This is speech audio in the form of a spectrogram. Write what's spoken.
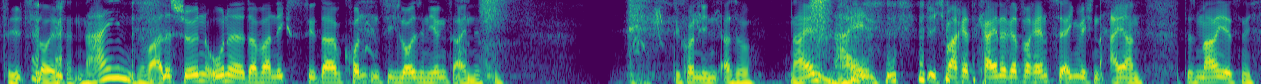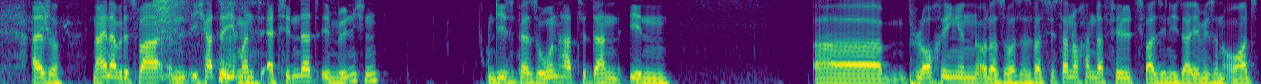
Filzläuse. Nein, da war alles schön ohne, da war nichts, da konnten sich Läuse nirgends einnisten. Die konnten ihn, also, nein, nein. Ich mache jetzt keine Referenz zu irgendwelchen Eiern. Das mache ich jetzt nicht. Also, nein, aber das war, ähm, ich hatte jemand ertindert in München und diese Person hatte dann in äh, Plochingen oder sowas. Also, was ist da noch an der Filz? Weiß ich nicht, da irgendwie so ein Ort.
